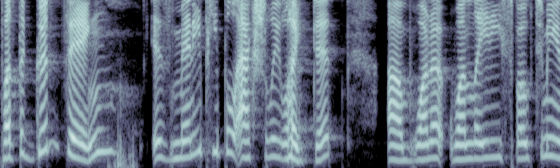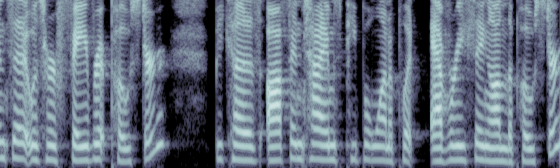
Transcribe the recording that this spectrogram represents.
But the good thing is, many people actually liked it. Um, one, uh, one lady spoke to me and said it was her favorite poster because oftentimes people want to put everything on the poster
